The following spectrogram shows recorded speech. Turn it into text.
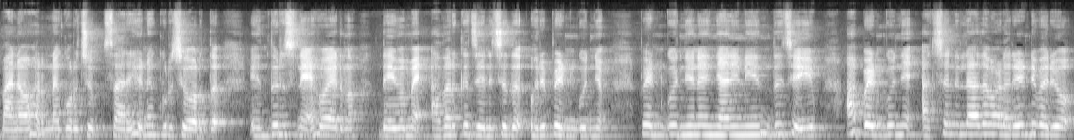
മനോഹറിനെ കുറിച്ചും സരയുനെ കുറിച്ചും ഓർത്ത് എന്തൊരു സ്നേഹമായിരുന്നു. ദൈവമേ അവർക്ക് ജനിച്ചത് ഒരു പെൺകുഞ്ഞും. പെൺകുഞ്ഞിനെ ഞാൻ ഇനി എന്ത് ചെയ്യും? ആ പെൺകുഞ്ഞ് അച്ഛനില്ലാതെ വളരേണ്ടി വരുമോ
